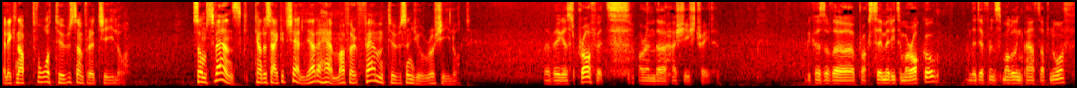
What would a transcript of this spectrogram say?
eller knappt 2000 för ett kilo. Som svensk kan du säkert sälja det hemma för 5 000 euro kilot. The biggest profits are in the hashish trade. Because of the proximity to Morocco and the different smuggling paths up north,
